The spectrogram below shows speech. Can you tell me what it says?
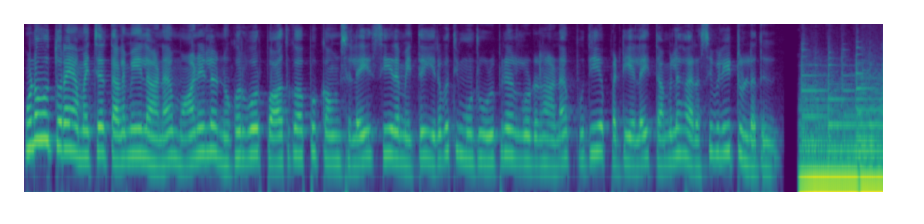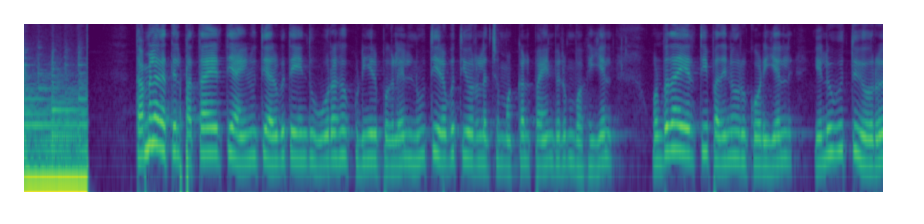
உணவுத்துறை அமைச்சர் தலைமையிலான மாநில நுகர்வோர் பாதுகாப்பு கவுன்சிலை சீரமைத்து இருபத்தி மூன்று உறுப்பினர்களுடனான புதிய பட்டியலை தமிழக அரசு வெளியிட்டுள்ளது. தமிழகத்தில் பத்தாயிரத்தி ஐநூற்றி அறுபத்தி ஐந்து ஊரக குடியிருப்புகளில் நூற்றி இருபத்தி ஒரு லட்சம் மக்கள் பயன்பெறும் வகையில் ஒன்பதாயிரத்தி பதினோரு கோடியில் எழுபத்தி ஒரு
